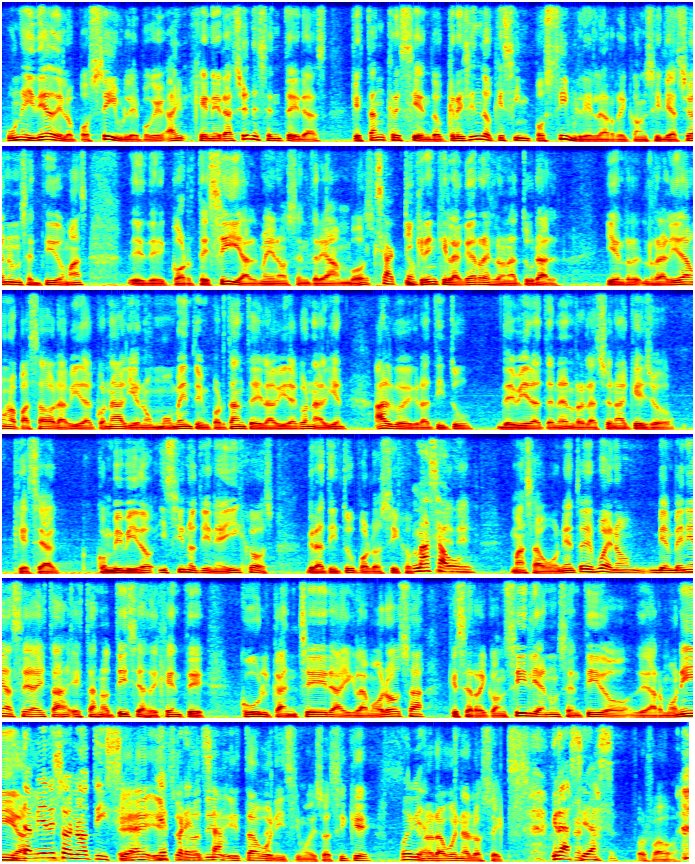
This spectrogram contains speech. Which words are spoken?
una idea de lo posible, porque hay generaciones enteras que están creciendo, creyendo que es imposible la reconciliación en un sentido más de, cortesía, al menos entre ambos, y creen que la guerra es lo natural. Y en realidad uno ha pasado la vida con alguien, un momento importante de la vida con alguien, algo de gratitud debiera tener en relación a aquello que se ha convivido, y si uno tiene hijos, gratitud por los hijos más que aún. tiene. Más aún. Entonces, bueno, bienvenida sea estas, estas noticias de gente cool, canchera y glamorosa que se reconcilia en un sentido de armonía. Y también eso es noticia ¿Eh? y, es prensa. está buenísimo eso, así que Muy bien. enhorabuena a los ex. Gracias. Por favor.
